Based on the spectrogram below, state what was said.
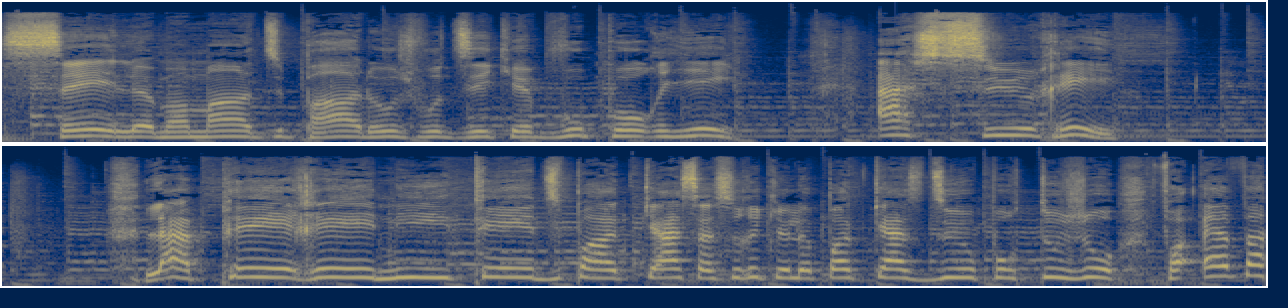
C'est le moment du pod où je vous dis que vous pourriez assurer la pérennité du podcast, assurer que le podcast dure pour toujours, forever,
